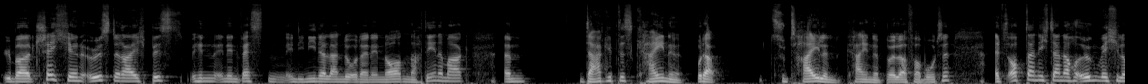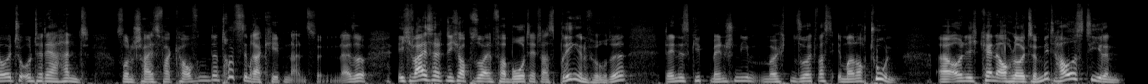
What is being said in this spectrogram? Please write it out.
über Tschechien, Österreich bis hin in den Westen, in die Niederlande oder in den Norden nach Dänemark. Ähm, da gibt es keine, oder zu teilen keine Böllerverbote, als ob da nicht dann auch irgendwelche Leute unter der Hand so einen Scheiß verkaufen und dann trotzdem Raketen anzünden. Also ich weiß halt nicht, ob so ein Verbot etwas bringen würde, denn es gibt Menschen, die möchten so etwas immer noch tun. Äh, und ich kenne auch Leute mit Haustieren,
